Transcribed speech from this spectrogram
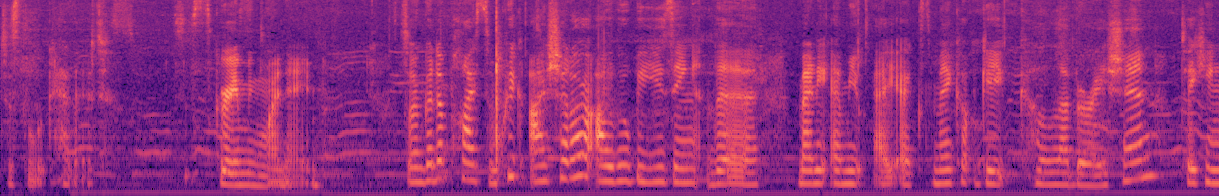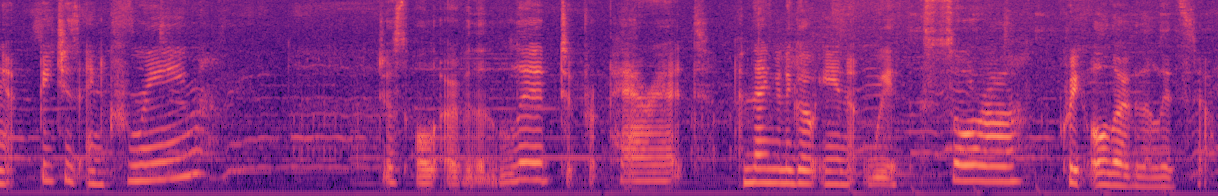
just look at it. It's screaming my name. So I'm going to apply some quick eyeshadow. I will be using the Manny MUA x Makeup Geek collaboration. Taking Features and Cream just all over the lid to prepare it. And then I'm to go in with Sora, quick all over the lid stuff.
